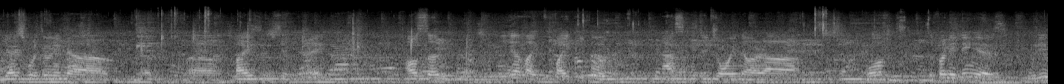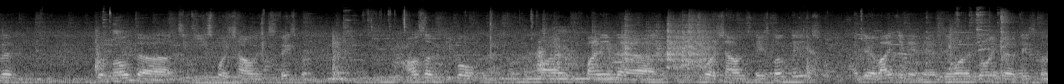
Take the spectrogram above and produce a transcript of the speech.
You guys were doing uh, uh, uh, licensing, right? All of a sudden, we had like five people asking to join our. Uh, well, the funny thing is, we didn't even promote the Tt eSPORTS Challenge Facebook. All of a sudden, people are finding the Sports Challenge Facebook page and they're liking it and they want to join the Facebook.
